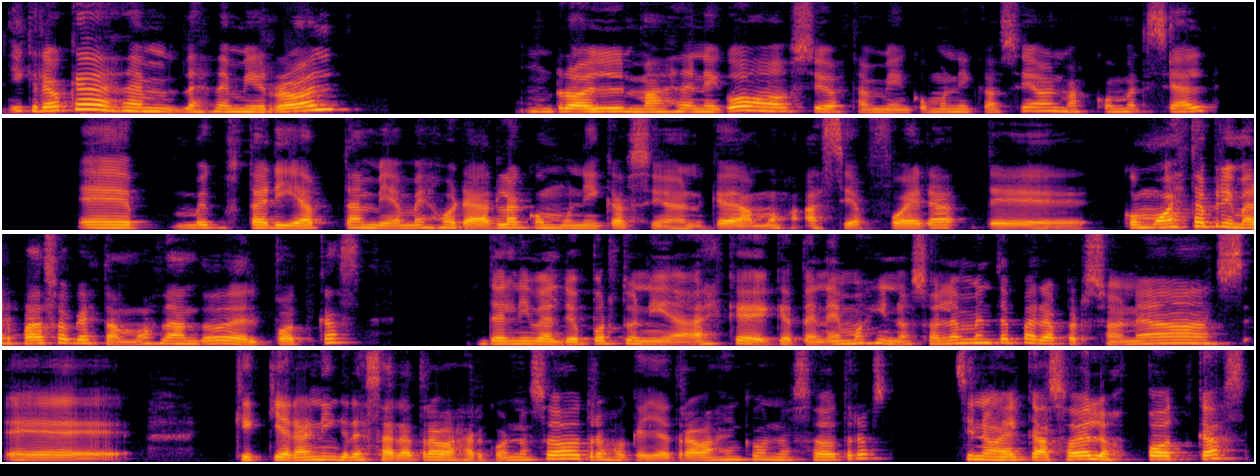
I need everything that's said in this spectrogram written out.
Y creo que desde, desde mi rol, un rol más de negocios, también comunicación, más comercial, eh, me gustaría también mejorar la comunicación que damos hacia afuera de como este primer paso que estamos dando del podcast, del nivel de oportunidades que, que tenemos y no solamente para personas eh, que quieran ingresar a trabajar con nosotros o que ya trabajen con nosotros, sino en el caso de los podcasts,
